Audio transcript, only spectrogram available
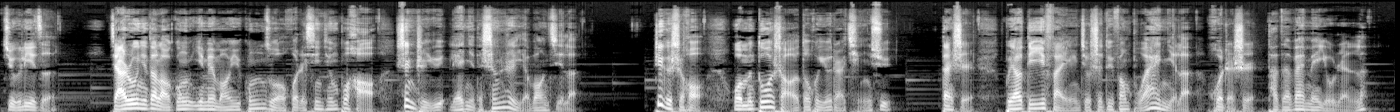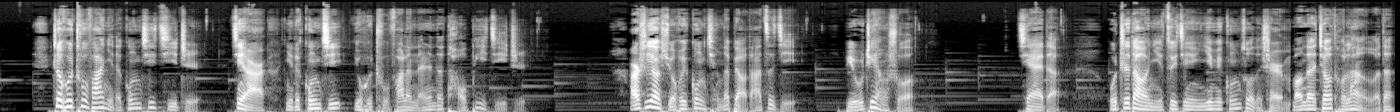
举个例子。假如你的老公因为忙于工作或者心情不好，甚至于连你的生日也忘记了，这个时候我们多少都会有点情绪，但是不要第一反应就是对方不爱你了，或者是他在外面有人了，这会触发你的攻击机制，进而你的攻击又会触发了男人的逃避机制，而是要学会共情的表达自己，比如这样说：“亲爱的，我知道你最近因为工作的事儿忙得焦头烂额的，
